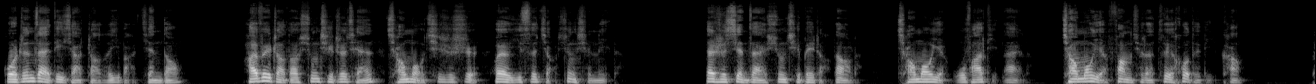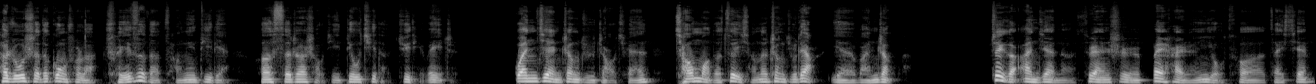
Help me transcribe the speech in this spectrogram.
果真在地下找到一把尖刀。还未找到凶器之前，乔某其实是怀有一丝侥幸心理的。但是现在凶器被找到了，乔某也无法抵赖了。乔某也放弃了最后的抵抗，他如实的供述了锤子的藏匿地点和死者手机丢弃的具体位置。关键证据找全，乔某的最强的证据链也完整了。这个案件呢，虽然是被害人有错在先，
